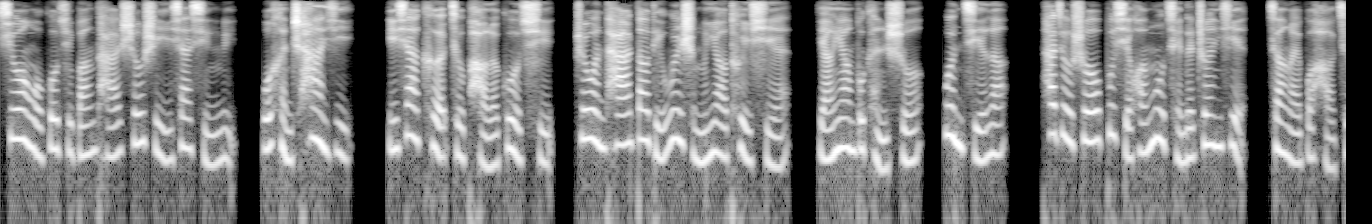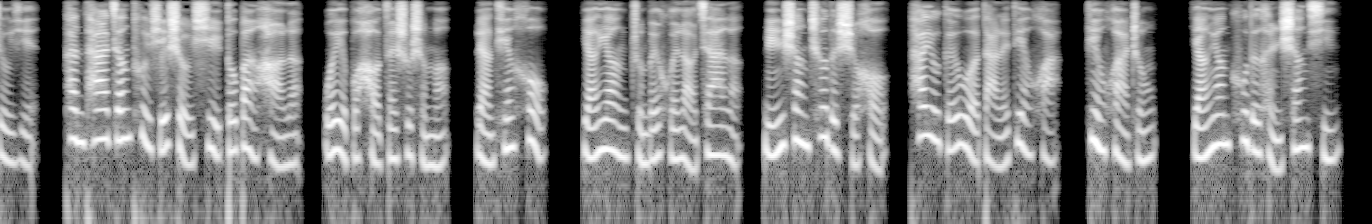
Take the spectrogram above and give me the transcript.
希望我过去帮他收拾一下行李。我很诧异，一下课就跑了过去，追问他到底为什么要退学。洋洋不肯说，问急了，他就说不喜欢目前的专业，将来不好就业。看他将退学手续都办好了，我也不好再说什么。两天后，洋洋准备回老家了，临上车的时候。他又给我打来电话，电话中洋洋哭得很伤心，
